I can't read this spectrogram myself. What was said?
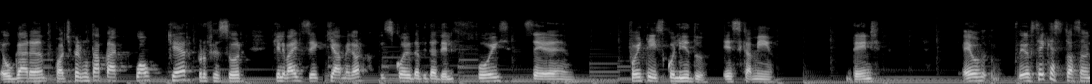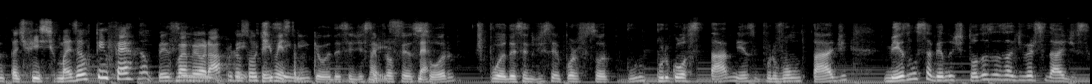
eu garanto. Pode perguntar para qualquer professor que ele vai dizer que a melhor escolha da vida dele foi ser, foi ter escolhido esse caminho. Entende? Eu, eu sei que a situação tá difícil, mas eu tenho fé. Não, pensa Vai melhorar porque eu sou otimista. Em mim, que eu decidi ser Mas, né? professor. Tipo, eu decidi ser professor por, por gostar mesmo, por vontade, mesmo sabendo de todas as adversidades.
